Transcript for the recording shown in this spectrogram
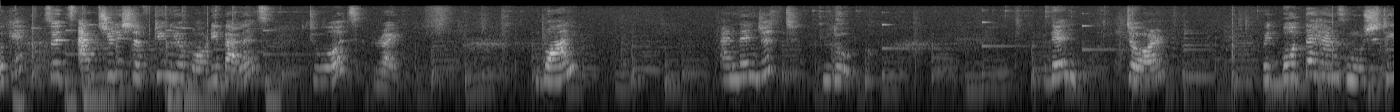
Okay? So it's actually shifting your body balance towards right. One. And then just look. Then turn with both the hands mushti.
